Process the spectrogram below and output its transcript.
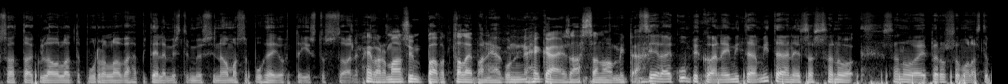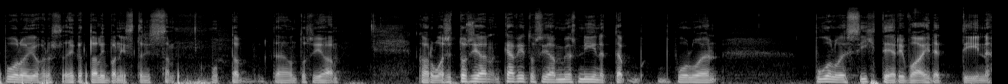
saattaa kyllä olla, että Purralla on vähän pitelemistä myös siinä omassa puheenjohtajistossaan. He varmaan symppaavat Talebania, kun hekään ei saa sanoa mitään. Siellä ei kumpikaan, ei mitään, mitään ei saa sanoa, sanoa ei perussuomalaisten puoluejohdossa eikä Talibanistanissa, mutta tämä on tosiaan karua. Sitten tosiaan kävi tosiaan myös niin, että puolueen puoluesihteeri vaihdettiin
